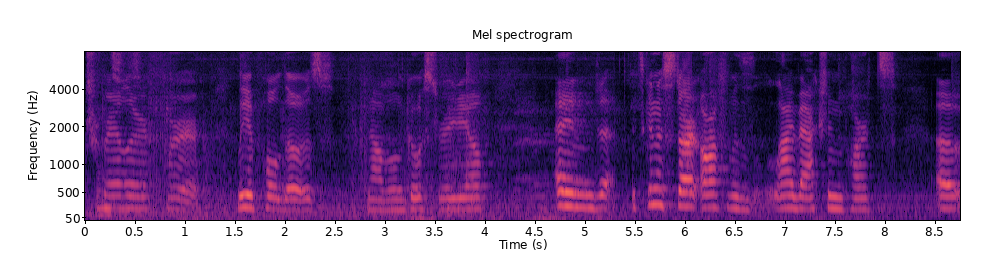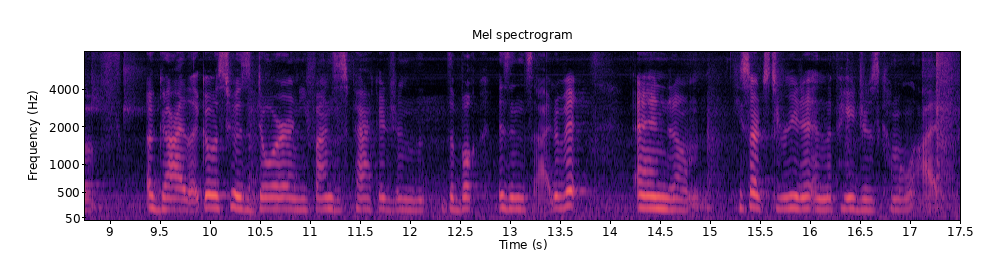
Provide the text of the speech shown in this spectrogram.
trailer for Leopoldo's novel Ghost Radio, and it's gonna start off with live action parts of a guy that goes to his door and he finds this package and the book is inside of it, and um, he starts to read it and the pages come alive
